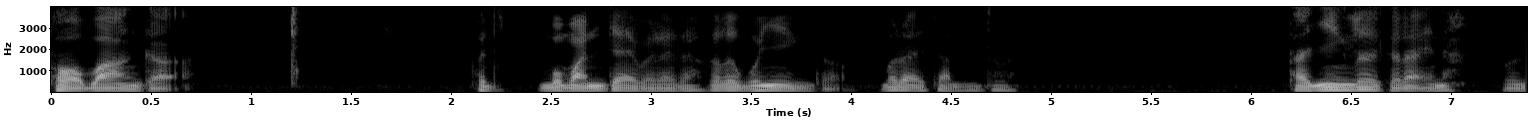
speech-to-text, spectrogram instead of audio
พอบางกะพิ่นบ่มั่นใจไปเลยนะก็เลยบ่ยิงก็บ่ได้ซ้ำนทุกคนถ้ายิงเลยก็ได้นะเบิ่ง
